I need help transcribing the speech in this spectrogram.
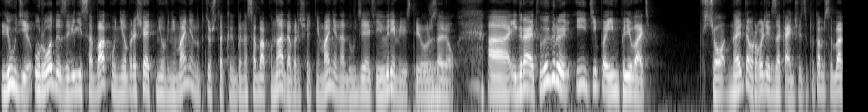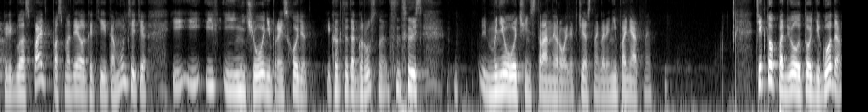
люди, уроды, завели собаку, не обращают на нее внимания, ну, потому что, как бы, на собаку надо обращать внимание, надо уделять ей время, если ты ее уже завел. А, играют в игры и, типа, им плевать. Все, на этом ролик заканчивается. Потом собака легла спать, посмотрела какие-то мультики, и, и, и, и ничего не происходит. И как-то так грустно. То есть, мне очень странный ролик, честно говоря, непонятный. TikTok подвел итоги года,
